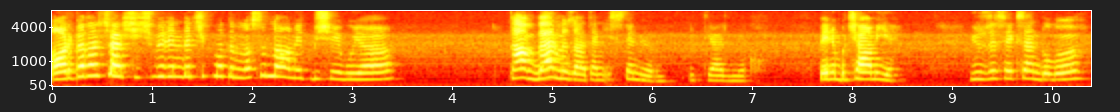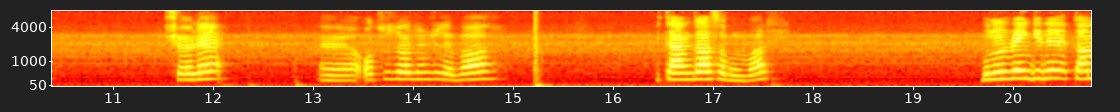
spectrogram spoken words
Arkadaşlar hiçbirinde çıkmadım. Nasıl lanet bir şey bu ya? Tamam verme zaten istemiyorum. İhtiyacım yok. Benim bıçağım iyi. %80 dolu. Şöyle e, 34. defa bir tane daha sabun var. Bunun rengini tam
